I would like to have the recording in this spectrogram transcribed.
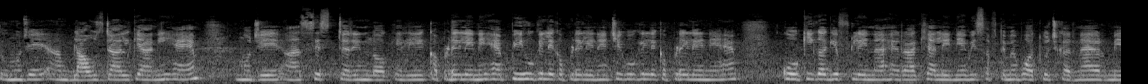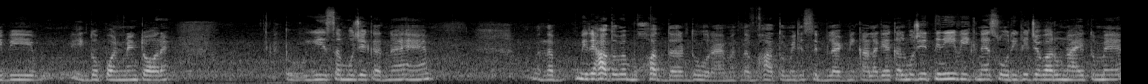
तो मुझे ब्लाउज डाल के आनी है। मुझे सिस्टर इन लॉ के लिए कपड़े लेने हैं, पीहू के लिए कपड़े लेने हैं, चिकू के लिए कपड़े लेने हैं, कोकी का गिफ्ट लेना है, राखियाँ लेनी है, अभी इस हफ़्ते में बहुत कुछ करना है और मे बी एक दो अपॉइंटमेंट और हैं। तो ये सब मुझे करना है। मतलब मेरे हाथों में बहुत दर्द हो रहा है मतलब हाथों में जैसे ब्लड निकाला गया। कल मुझे इतनी वीकनेस हो रही थी, जब अरुण आए तो मैं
